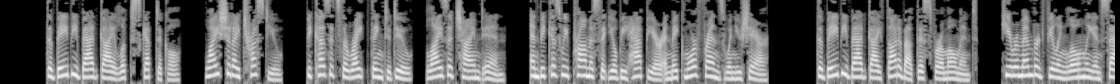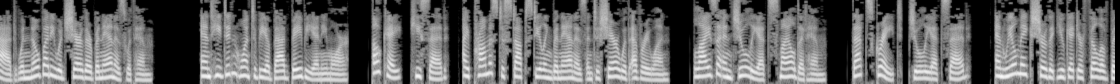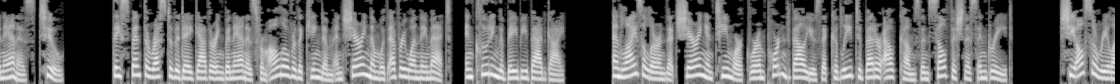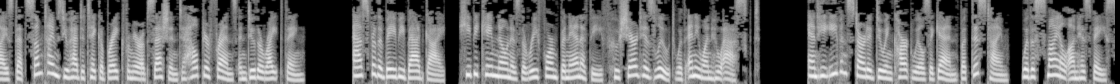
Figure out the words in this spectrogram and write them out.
The baby bad guy looked skeptical. Why should I trust you? Because it's the right thing to do, Liza chimed in. And because we promise that you'll be happier and make more friends when you share. The baby bad guy thought about this for a moment. He remembered feeling lonely and sad when nobody would share their bananas with him. And he didn't want to be a bad baby anymore. Okay, he said. I promise to stop stealing bananas and to share with everyone. Liza and Juliet smiled at him. That's great, Juliet said. And we'll make sure that you get your fill of bananas, too. They spent the rest of the day gathering bananas from all over the kingdom and sharing them with everyone they met, including the baby bad guy. And Liza learned that sharing and teamwork were important values that could lead to better outcomes than selfishness and greed. She also realized that sometimes you had to take a break from your obsession to help your friends and do the right thing. As for the baby bad guy, he became known as the reformed banana thief who shared his loot with anyone who asked. And he even started doing cartwheels again but this time, with a smile on his face.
